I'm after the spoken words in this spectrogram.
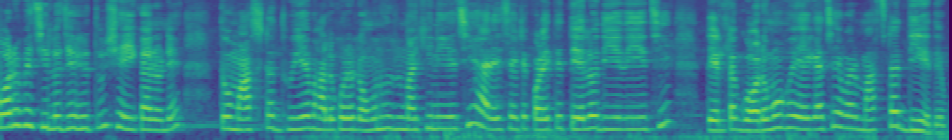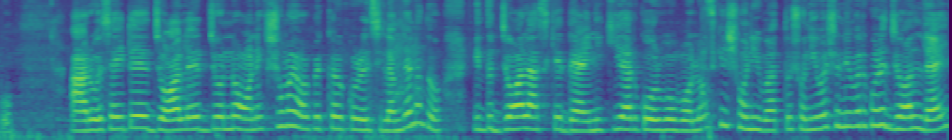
বরফে ছিল যেহেতু সেই কারণে। তো মাছটা ধুয়ে ভালো করে লবণ হলুদ মাখিয়ে নিয়েছি আর এই সাইডে কড়াইতে তেলও দিয়ে দিয়েছি। তেলটা গরমও হয়ে গেছে, এবার মাছটা দিয়ে দেবো। আর ওই সাইডে জলের জন্য অনেক সময় অপেক্ষা করেছিলাম, জানো তো? কিন্তু জল আজকে দেয়নি, কি আর করব বলো? আজকে শনিবার, তো শনিবার শনিবার করে জল দেয়।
